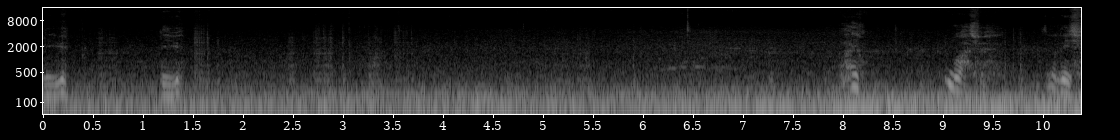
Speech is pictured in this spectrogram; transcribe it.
鲤鱼，鲤鱼！哎呦，我去，这个力气！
